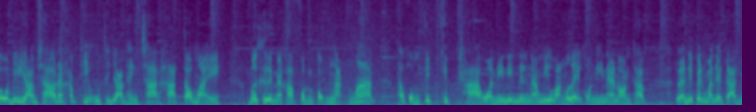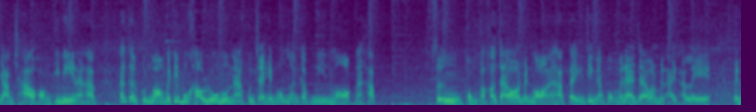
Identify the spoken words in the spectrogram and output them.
สวัสดียามเช้านะครับที่อุทยานแห่งชาติหาดเจ้าไหม เมื่อคืนนะครับฝนตกหนักมาก ถ้าผมปิดคลิปช้ากว่านี้นิดนึงนะมีหวังเละกว่านี้แน่นอนครับและนี่เป็นบรรยากาศยามเช้าของที่นี่นะครับถ้าเกิดคุณมองไปที่ภูเขาลูกนู้นนะ คุณจะเห็นว่าเหมือนกับมีหมอกนะครับซึ่งผมก็เข้าใจว่ามันเป็นหมอกนะครับ แต่จริงๆเนี่ยผมไม่แน่ใจว่ามันเป็นไอทะเล เป็น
